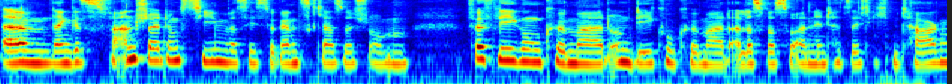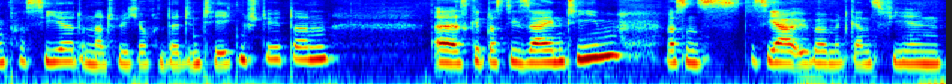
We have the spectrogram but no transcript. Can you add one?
Ähm, dann gibt es das Veranstaltungsteam, was sich so ganz klassisch um Verpflegung kümmert, um Deko kümmert, alles, was so an den tatsächlichen Tagen passiert und natürlich auch hinter den Theken steht dann. Äh, es gibt das Design-Team, was uns das Jahr über mit ganz vielen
